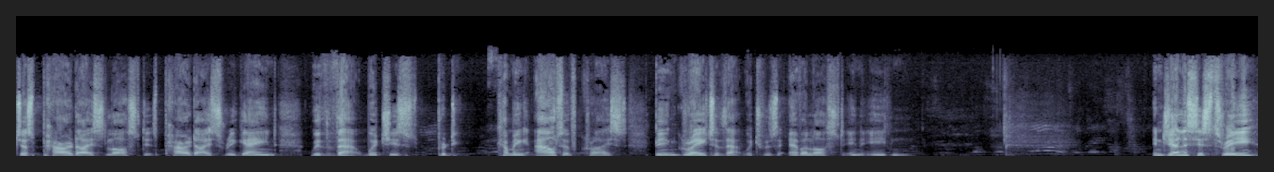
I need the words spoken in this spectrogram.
just paradise lost, it's paradise regained with that which is coming out of Christ being greater than that which was ever lost in Eden. In Genesis 3,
